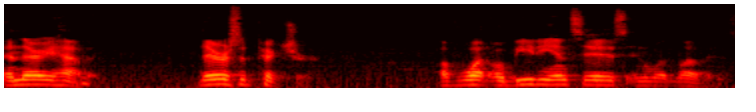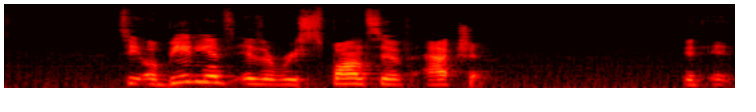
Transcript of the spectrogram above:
And there you have it. There's a picture of what obedience is and what love is. See, obedience is a responsive action. It,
